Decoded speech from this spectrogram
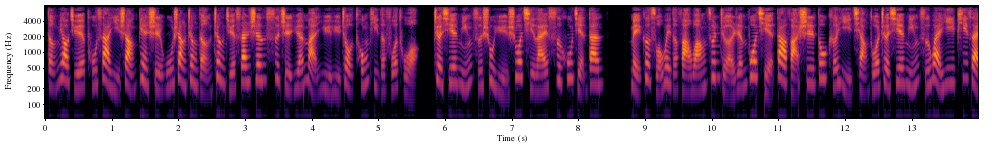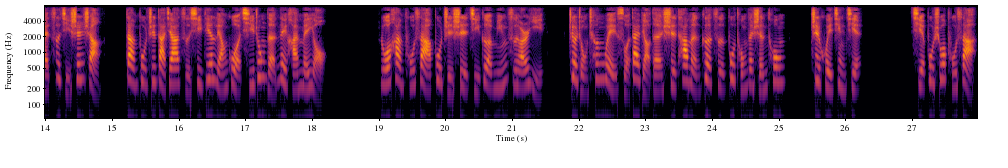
等妙觉菩萨以上，便是无上正等正觉三身四智圆满与宇宙同体的佛陀。这些名词术语说起来似乎简单。每个所谓的法王尊者、仁波且大法师都可以抢夺这些名词外衣披在自己身上，但不知大家仔细掂量过其中的内涵没有？罗汉菩萨不只是几个名词而已，这种称谓所代表的是他们各自不同的神通、智慧境界。且不说菩萨，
